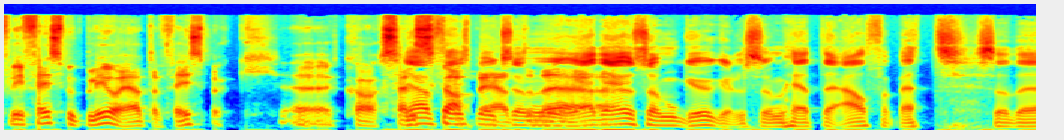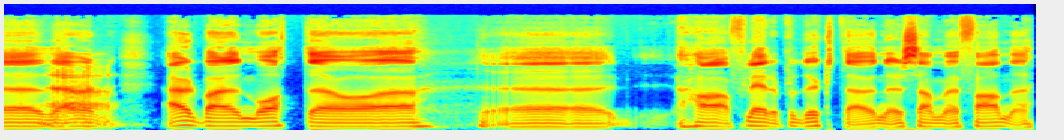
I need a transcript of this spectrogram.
Fordi Facebook blir jo hete Facebook. Uh, hva selskapet ja, heter som, det? Ja, det er jo som Google, som heter Alphabet. Så det, det er, vel, er, vel, bare en måte å ha flere produkter under samme fane,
